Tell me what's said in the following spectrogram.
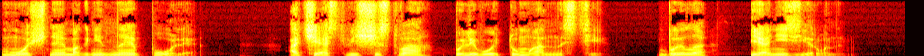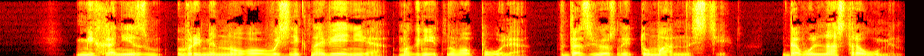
мощное магнитное поле, а часть вещества пылевой туманности было ионизированным. Механизм временного возникновения магнитного поля в дозвездной туманности довольно остроумен.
